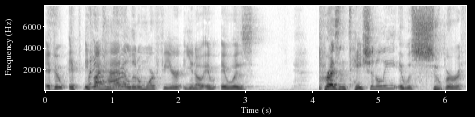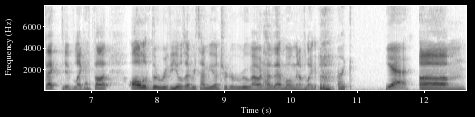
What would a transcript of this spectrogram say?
if it, if if I had a little more fear, you know, it it was presentationally it was super effective. Like I thought all of the reveals every time you entered a room, I would have that moment of like, Like, yeah, um,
